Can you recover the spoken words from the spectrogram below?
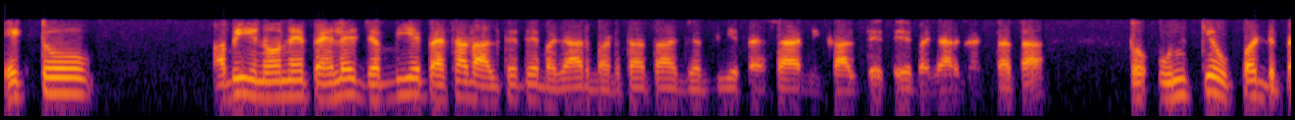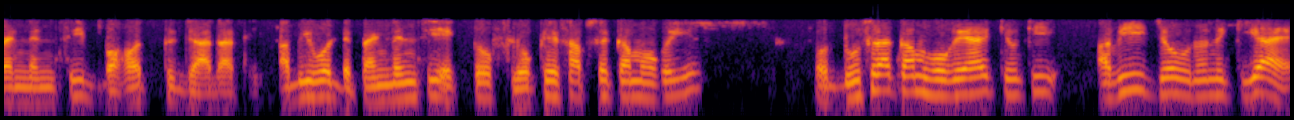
एक तो अभी इन्होंने पहले जब भी ये पैसा डालते थे, बाज़ार बढ़ता था, जब भी ये पैसा निकालते थे, बाज़ार घटता था तो उनके ऊपर डिपेंडेंसी बहुत ज़्यादा थी। अभी वो डिपेंडेंसी एक तो फ्लो के हिसाब से कम हो गई है और दूसरा कम हो गया है क्योंकि अभी जो उन्होंने किया है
